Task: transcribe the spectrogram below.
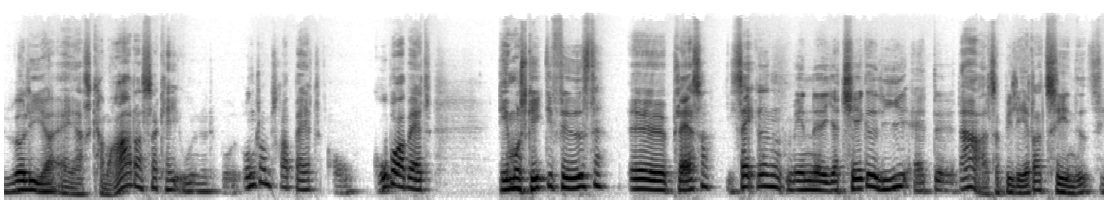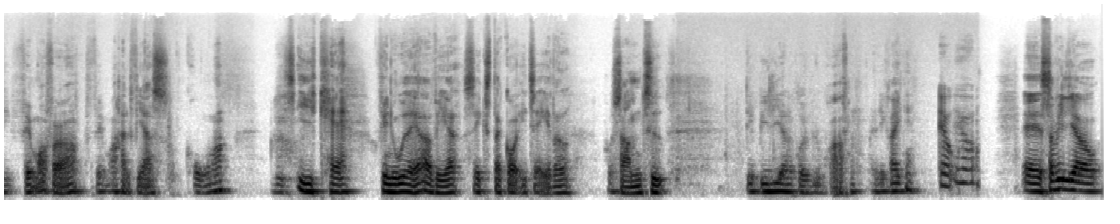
yderligere af jeres kammerater, så kan I udnytte både ungdomsrabat og grupperabat. Det er måske ikke de fedeste øh, pladser i salen, men øh, jeg tjekkede lige, at øh, der er altså billetter til ned til 45-75 kroner, hvis I kan finde ud af at være seks, der går i teateret på samme tid. Det er billigere at gå i biografen. Er det ikke rigtigt? Jo. Jo. Øh, så vil jeg jo,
